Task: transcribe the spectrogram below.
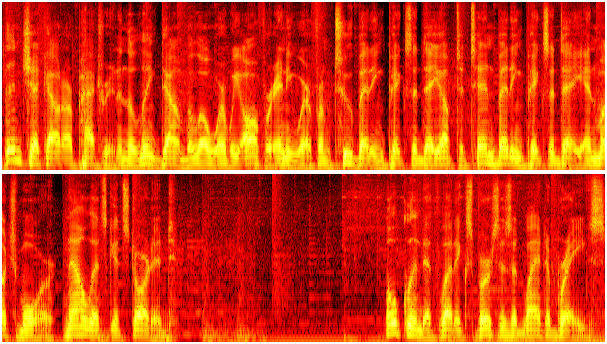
then check out our Patreon in the link down below where we offer anywhere from 2 betting picks a day up to 10 betting picks a day and much more. Now let's get started. Oakland Athletics versus Atlanta Braves.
